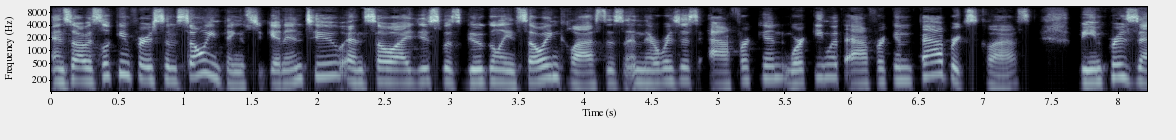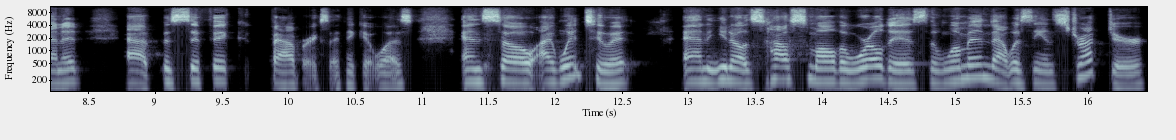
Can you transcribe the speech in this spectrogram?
And so I was looking for some sewing things to get into. And so I just was Googling sewing classes. And there was this African, working with African fabrics class being presented at Pacific Fabrics, I think it was. And so I went to it. And, you know, it's how small the world is. The woman that was the instructor,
